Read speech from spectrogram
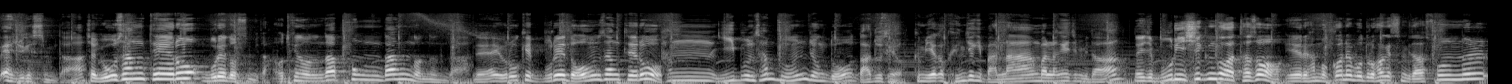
빼주겠습니다. 자, 요 상태로 물에 넣습니다. 어떻게 넣는다? 퐁당 넣는다. 네, 이렇게 물에 넣은 상태로 한 2분, 3분 정도 놔두세요. 그럼 얘가 굉장히 말랑말랑해집니다. 네, 이제 물이 식은 것 같아서 얘를 한번 꺼내보도록 하겠습니다. 손을,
